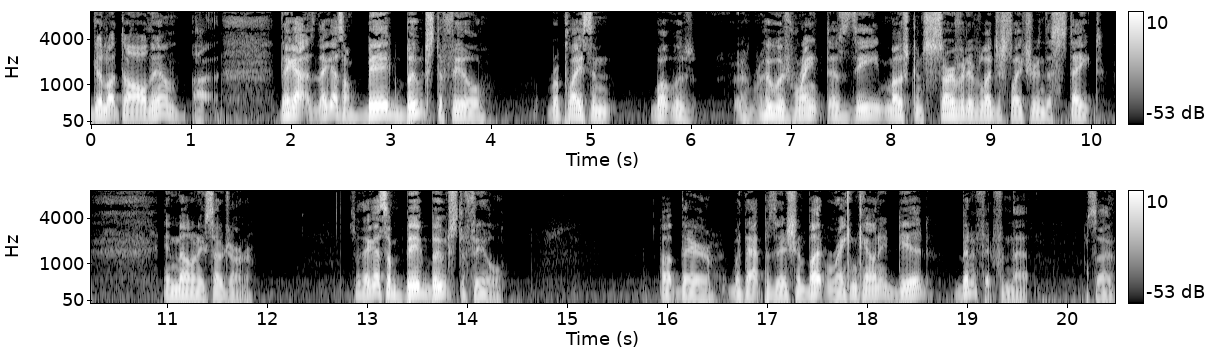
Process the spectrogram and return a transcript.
Good luck to all them. Uh, they got they got some big boots to fill, replacing what was who was ranked as the most conservative legislature in the state in Melanie Sojourner. So they got some big boots to fill up there with that position. But Rankin County did benefit from that. So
